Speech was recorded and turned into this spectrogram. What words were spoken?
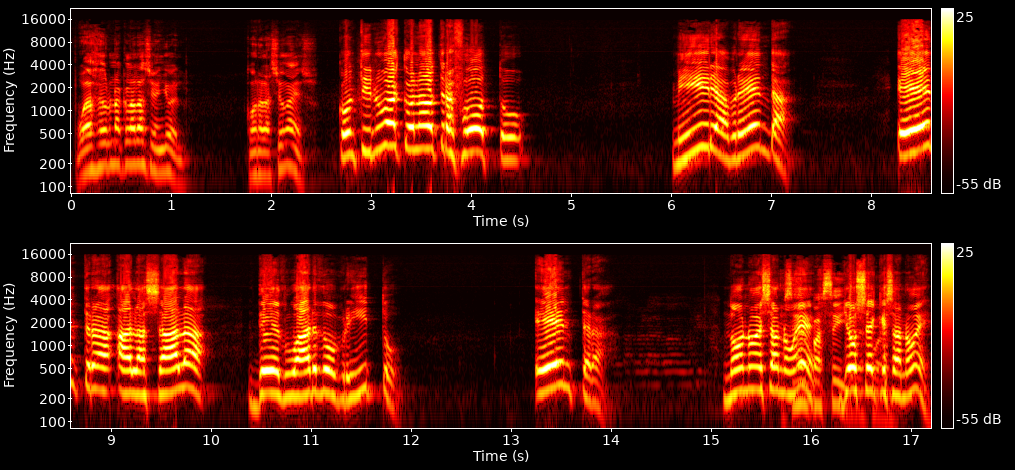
¿Puedo hacer una aclaración, Joel? Con relación a eso. Continúa con la otra foto. Mira, Brenda. Entra a la sala de Eduardo Brito. Entra. No, no, esa no es el es. pasillo Yo sé después. que esa no es.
